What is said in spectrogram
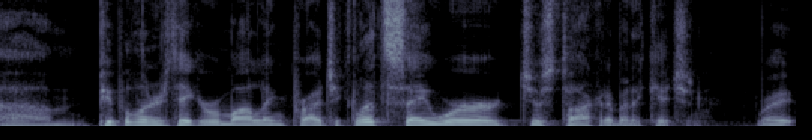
um, people undertake a remodeling project. Let's say we're just talking about a kitchen, right?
